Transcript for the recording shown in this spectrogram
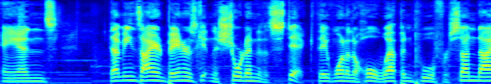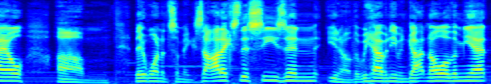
and that means Iron Banner's getting the short end of the stick. They wanted a whole weapon pool for Sundial. Um, they wanted some exotics this season, you know, that we haven't even gotten all of them yet.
